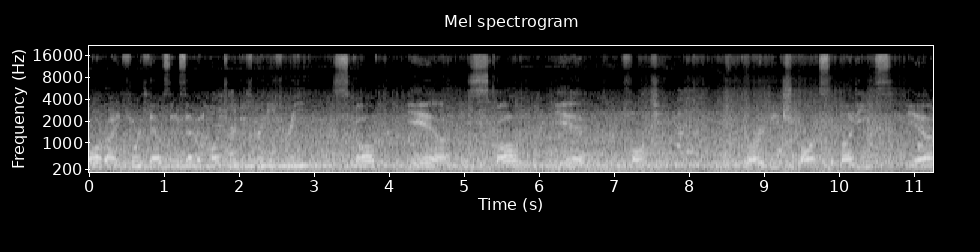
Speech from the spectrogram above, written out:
Alright, 4,733. Skull, yeah. Skull, yeah. Funky. Garbage, monster buddies, yeah.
